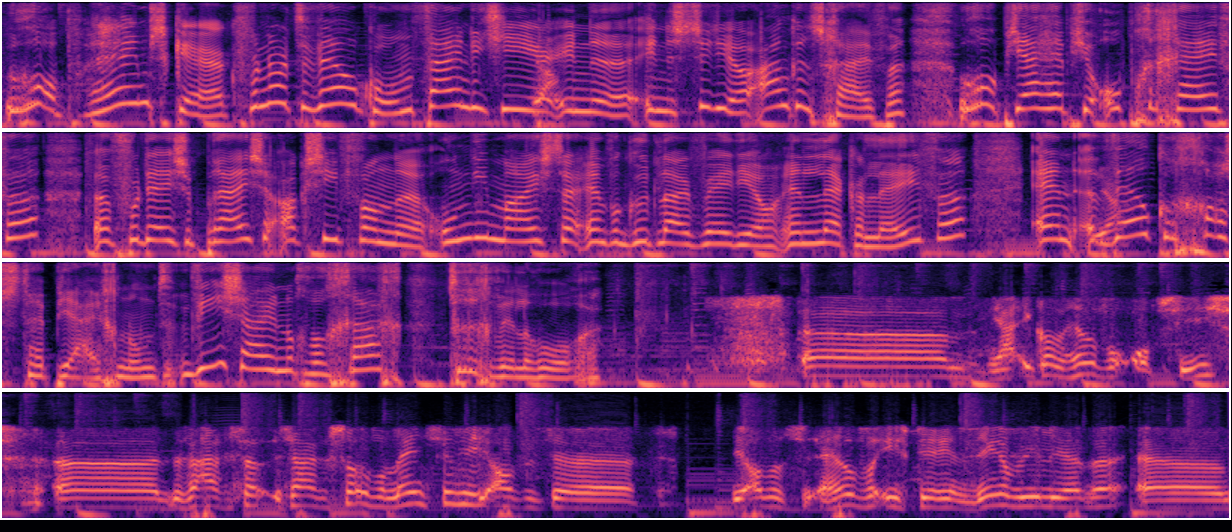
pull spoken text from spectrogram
Rob Heemskerk, van harte welkom. Fijn dat je hier Ja. in, de, in de studio aan kunt schrijven. Rob, jij hebt je opgegeven eh, voor deze prijzenactie van eh Ondimeister en van Good Life Radio en Lekker Leven. En eh, Ja. welke gast heb jij genoemd? Wie zou je nog wel graag terug willen horen? Ehm, ja, ik had heel veel opties. Eh, er zijn eigenlijk, zo, er zijn eigenlijk zoveel mensen die altijd, eh, die altijd heel veel inspirerende dingen bij jullie hebben. Ehm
